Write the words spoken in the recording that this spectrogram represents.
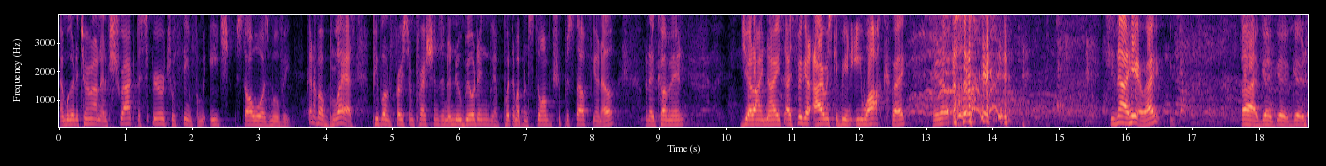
and we're going to turn around and extract the spiritual theme from each Star Wars movie. Kind of a blast. People on first impressions in the new building, we put them up in stormtrooper stuff, you know, when they come in. Jedi Knights. I figured Iris could be an Ewok, right? You know? She's not here, right? All right, good, good, good.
